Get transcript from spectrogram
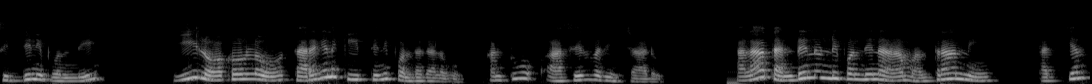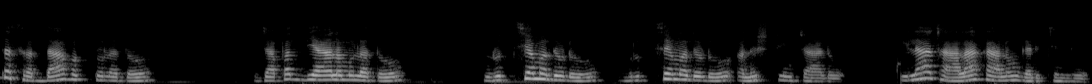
సిద్ధిని పొంది ఈ లోకంలో తరగని కీర్తిని పొందగలవు అంటూ ఆశీర్వదించాడు. అలా తండ్రి నుండి పొందిన మంత్రాన్ని అత్యంత శ్రద్ధాభక్తులతో జపధ్యానములతో నృత్యమధుడు నృత్యమదుడు అనుష్ఠించాడు. ఇలా చాలా కాలం గడిచింది.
